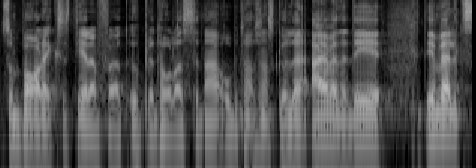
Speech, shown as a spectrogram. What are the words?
som bara existerar för att upprätthålla sina och betala sina skulder. Jag vet inte, det, är, det är en väldigt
